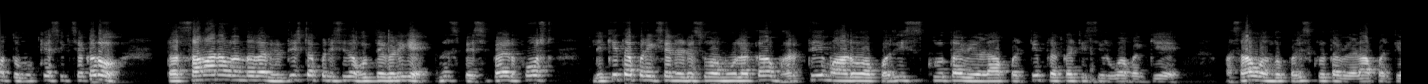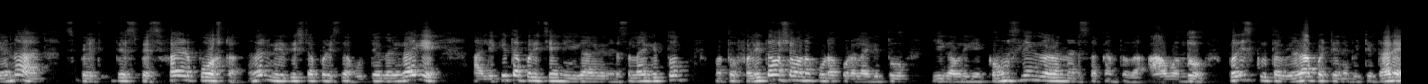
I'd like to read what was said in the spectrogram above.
ಮತ್ತು ಮುಖ್ಯ ಶಿಕ್ಷಕರು ತತ್ಸಮಾನ ವೃಂದದ ನಿರ್ದಿಷ್ಟಪಡಿಸಿದ ಹುದ್ದೆಗಳಿಗೆ, ಅಂದ್ರೆ ಸ್ಪೆಸಿಫೈಡ್ ಪೋಸ್ಟ್ ಲಿಖಿತ ಪರೀಕ್ಷೆ ನಡೆಸುವ ಮೂಲಕ ಭರ್ತಿ ಮಾಡುವ ಪರಿಷ್ಕೃತ ವೇಳಾಪಟ್ಟಿ ಪ್ರಕಟಿಸಿರುವ ಬಗ್ಗೆ ಹೊಸ ಒಂದು ಪರಿಷ್ಕೃತ ವೇಳಾಪಟ್ಟಿಯನ್ನ ಸ್ಪೆಸಿಫೈಡ್ ಪೋಸ್ಟ್ ಅಂದ್ರೆ ನಿರ್ದಿಷ್ಟಪಡಿಸಿದ ಹುದ್ದೆಗಳಿಗಾಗಿ ಆ ಲಿಖಿತ ಪರೀಕ್ಷೆಯನ್ನು ಈಗಾಗಲೇ ನಡೆಸಲಾಗಿತ್ತು ಮತ್ತು ಫಲಿತಾಂಶವನ್ನು ಕೂಡ ಕೊಡಲಾಗಿತ್ತು. ಈಗ ಅವರಿಗೆ ಕೌನ್ಸಿಲಿಂಗ್ಗಳನ್ನು ಆ ಒಂದು ಪರಿಷ್ಕೃತ ವೇಳಾಪಟ್ಟಿಯನ್ನು ಬಿಟ್ಟಿದ್ದಾರೆ.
